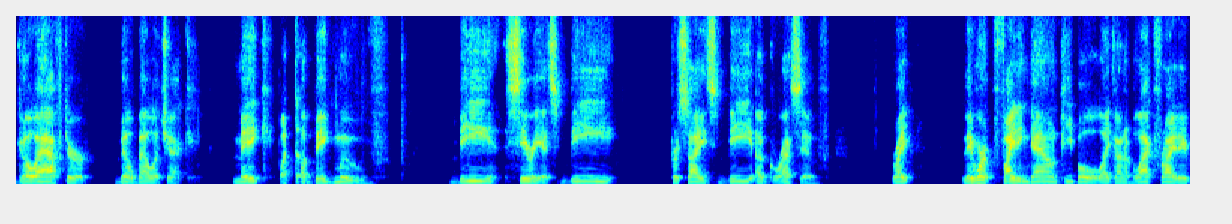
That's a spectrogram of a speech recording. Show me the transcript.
go after Bill Belichick, make what the? a big move, be serious, be precise, be aggressive, right? They weren't fighting down people like on a Black Friday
